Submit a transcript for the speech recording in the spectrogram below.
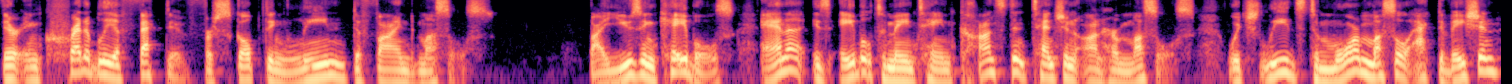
They're incredibly effective for sculpting lean, defined muscles. By using cables, Anna is able to maintain constant tension on her muscles, which leads to more muscle activation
